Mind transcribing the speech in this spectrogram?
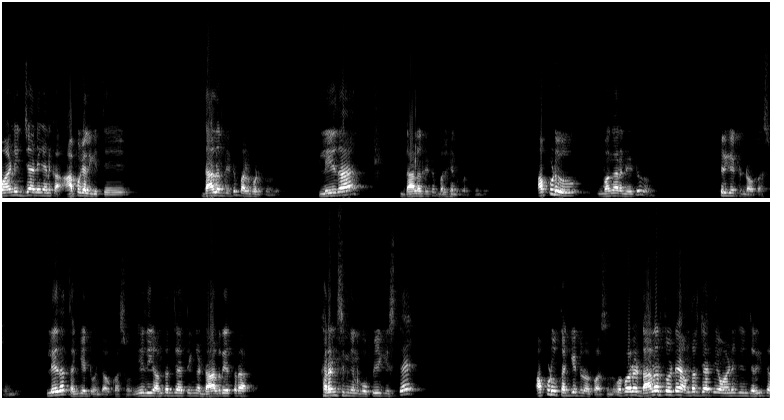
వాణిజ్యాన్ని కనుక ఆపగలిగితే డాలర్ రేటు బలపడుతుంది. లేదా డాలర్ రేటు బలహీనపడుతుంది. అప్పుడు బంగారం రేటు పెరిగేటువంటి అవకాశం ఉంది. లేదా తగ్గేటువంటి అవకాశం ఉంది. ఇది అంతర్జాతీయంగా డాలరేతర కరెన్సీని కనుక ఉపయోగిస్తే అప్పుడు తగ్గేటువంటి అవకాశం ఉంది. ఒకవేళ డాలర్ తోటే అంతర్జాతీయ వాణిజ్యం జరిగితే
